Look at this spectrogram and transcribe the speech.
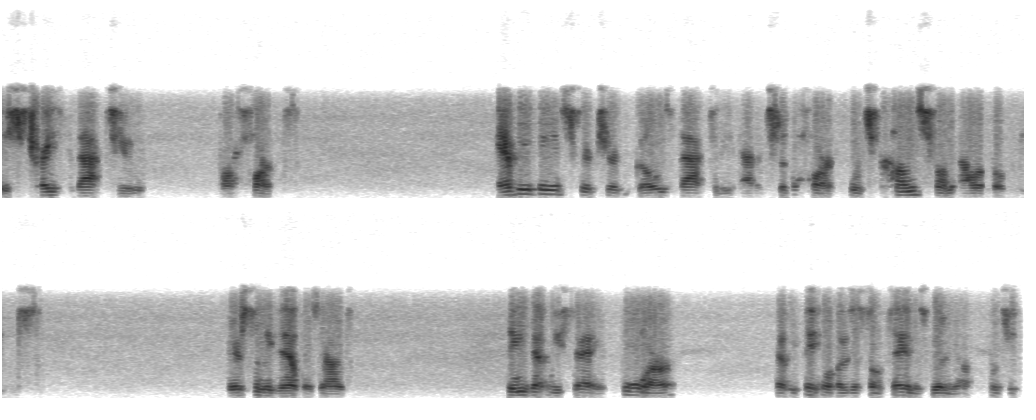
is traced back to our hearts. Everything in Scripture goes back to the attitude of the heart, which comes from our beliefs. Here's some examples, guys. Things that we say, or that we think, well, if I just don't say it, it's good enough, which it's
